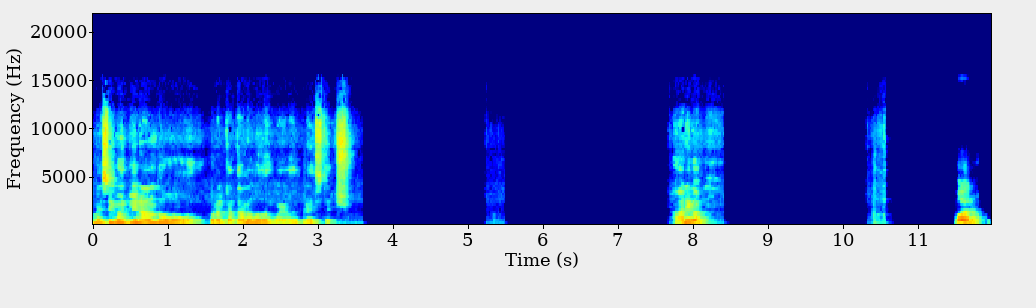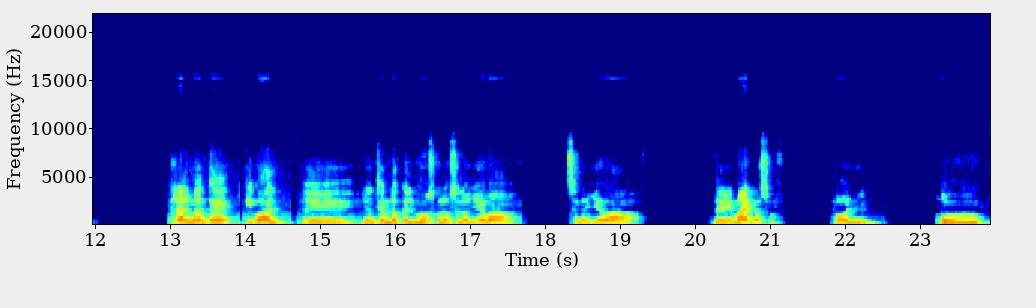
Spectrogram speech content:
me sigo inclinando por el catálogo de juegos de PlayStation. Aníbal. Bueno, realmente igual. Eh, yo entiendo que el músculo se lo lleva, se lo lleva de Microsoft por un,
